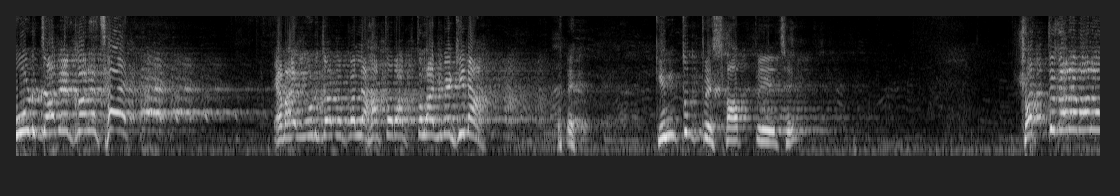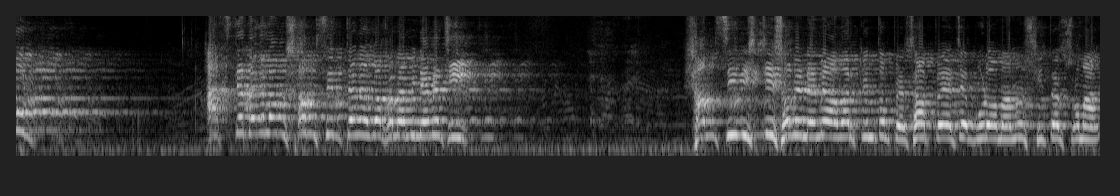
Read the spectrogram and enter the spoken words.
উড় যাবে করেছে। এবার উড় যাবে করলে হাতে রক্ত লাগবে কিনা কিন্তু পেশাব পেয়েছে। সত্য করে বলুন, আজকে দেখলাম শামসির ট্রেনে যখন আমি নেমেছি শামসির স্টেশনে নেমে আমার কিন্তু পেশাব পেয়েছে বুড়ো মানুষ শীতের সময়।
